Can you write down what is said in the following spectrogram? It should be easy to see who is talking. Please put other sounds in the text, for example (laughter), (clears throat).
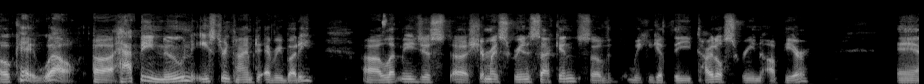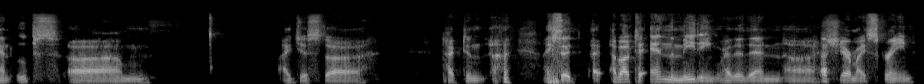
Speaker 1: Okay, well, uh, happy noon Eastern time to everybody. Uh, let me just uh, share my screen a second so that we can get the title screen up here. And oops, um, I just uh, typed in, (laughs) I said about to end the meeting rather than uh, (laughs) share my screen.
